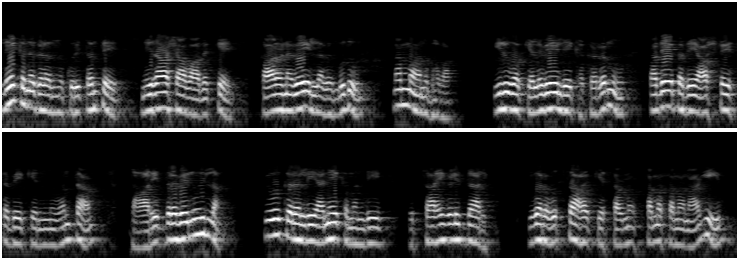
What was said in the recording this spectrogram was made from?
ಲೇಖನಗಳನ್ನು ಕುರಿತಂತೆ ನಿರಾಶಾವಾದಕ್ಕೆ ಕಾರಣವೇ ಇಲ್ಲವೆಂಬುದು ನಮ್ಮ ಅನುಭವ. ಇರುವ ಕೆಲವೇ ಲೇಖಕರನ್ನು ಪದೇ ಪದೇ ಆಶ್ರಯಿಸಬೇಕೆನ್ನುವಂಥ ದಾರಿದ್ರ್ಯವೇನೂ ಇಲ್ಲ. ಯುವಕರಲ್ಲಿ ಅನೇಕ ಮಂದಿ ಉತ್ಸಾಹಿಗಳಿದ್ದಾರೆ. ಇವರ ಉತ್ಸಾಹಕ್ಕೆ ಸಮ, ಸಮಸಮನಾಗಿ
